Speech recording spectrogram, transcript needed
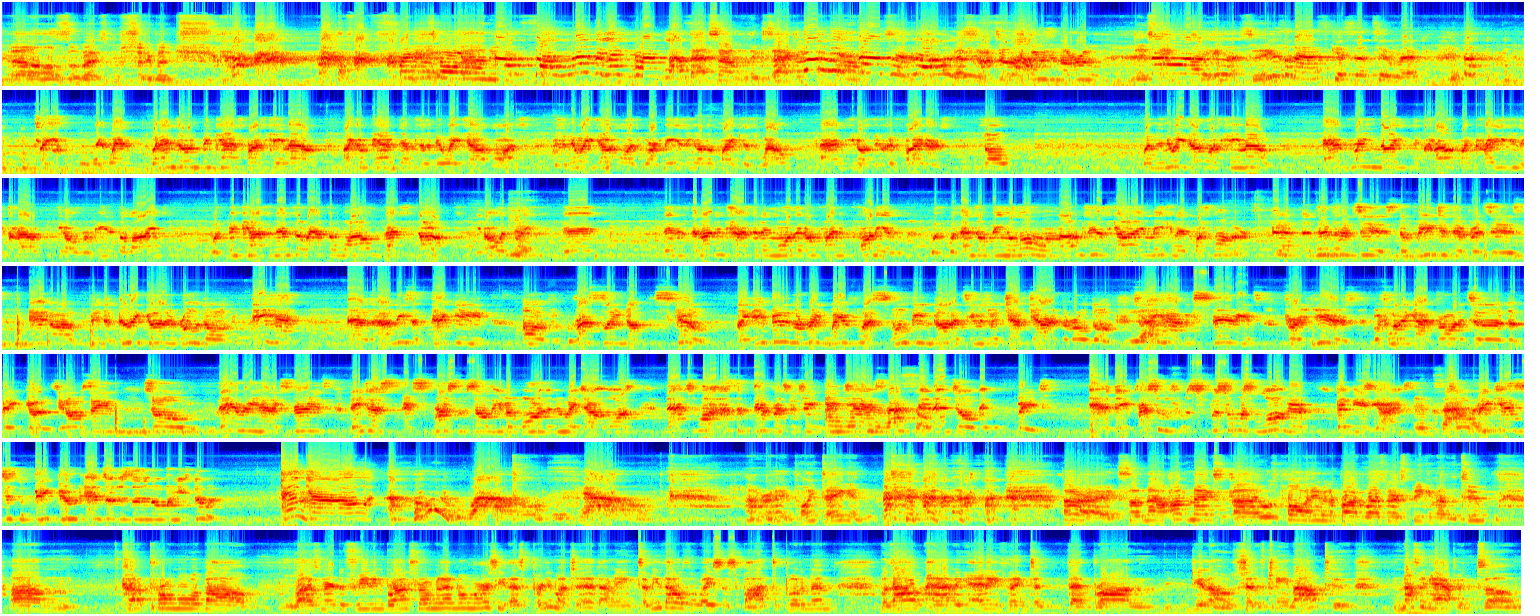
Oh, super city bitch. what the frick is going on here? That sounds nothing like Brock Lesnar. That sounded exactly No, like it Brock. doesn't. No, Yes, you it I feel like he was in the room. Did No, see? he's, See? he's an ass kisser too, Rick. Like, like when when Enzo and Big Cass first came out, I compared them to the New Age Outlaws because the New Age Outlaws were amazing on the mic as well, and you know they're good fighters. So when the New Age Outlaws came out, every night the crowd went crazy. The crowd, you know, repeated the lines. With Big Cass and Enzo, after a while, that stopped. You know, it's Yeah. like eh, they, they're not interested anymore. They don't find it funny. And with with Enzo being alone, I don't see this guy making it much longer. And the difference is, the major difference is, uh, Billy Gunn and Road Dogg, they had uh, at least a decade of wrestling um, skill. Like they've been in the ring way before Smoking Gunns. He was with Jeff Jarrett, the Road Dogg. So Yeah. they have experience for years before they got thrown into the, the big guns. You know what I'm saying? So they already had experience. They just expressed themselves even more in the New Age Outlaws. That's why. That's the difference between Big Cass and Enzo and New Age. Yeah, they wrestled for, for so much longer than these guys. Exactly. So Big Cass is just a big dude. Enzo just doesn't know what he's doing. Bingo! Oh wow, yeah. All right, point taken. All right, so now up next, uh, it was Paul Heyman and Brock Lesnar. Speaking of the two, um, cut a promo about Lesnar defeating Braun Strowman at No Mercy. That's pretty much it. I mean, to me, that was a waste of spot to put him in without having anything to that Braun, you know, should have came out to. Nothing happened. So,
